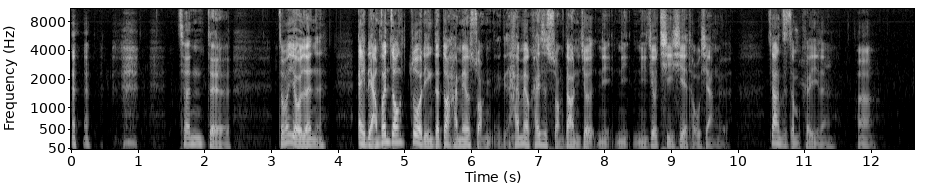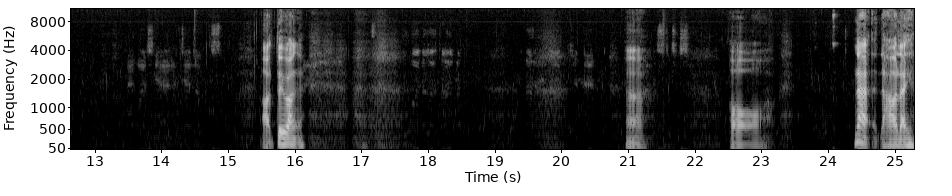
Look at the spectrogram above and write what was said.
真的？怎么有人？哎，两分钟做零的都还没有爽，还没有开始爽到，你就你你你就弃械投降了？这样子怎么可以呢？嗯，啊，对方，嗯，哦，那然后来。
